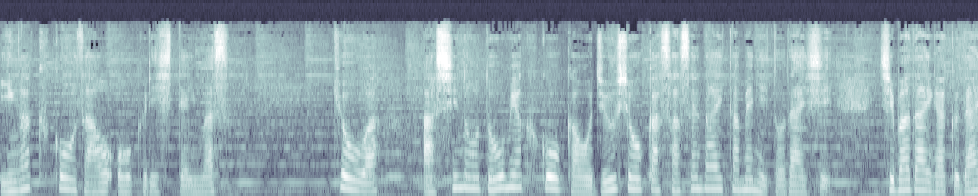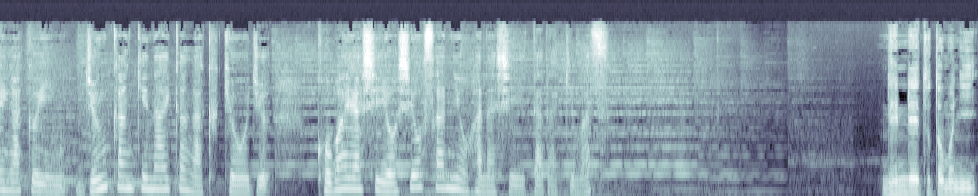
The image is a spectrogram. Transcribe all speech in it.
医学講座をお送りしています。今日は足の動脈硬化を重症化させないためにと題し千葉大学大学院循環器内科学教授小林義雄さんにお話しいただきます。年齢とともに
